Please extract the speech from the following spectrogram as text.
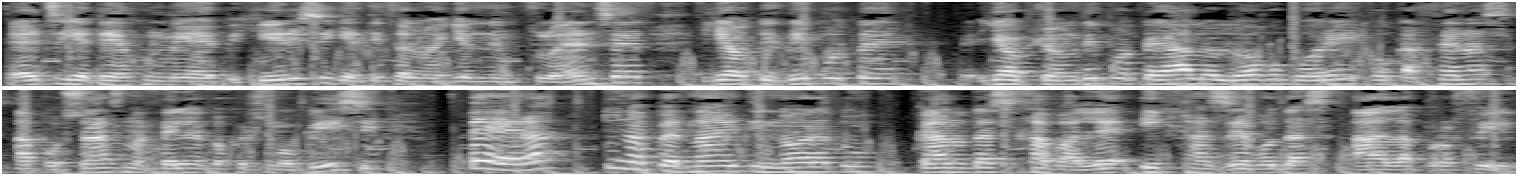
έτσι γιατί έχουν μια επιχείρηση, γιατί θέλουν να γίνουν influencer, για οτιδήποτε, για οποιονδήποτε άλλο λόγο μπορεί ο καθένας από εσάς να θέλει να το χρησιμοποιήσει, πέρα του να περνάει την ώρα του κάνοντας χαβαλέ ή χαζεύοντας άλλα προφίλ.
